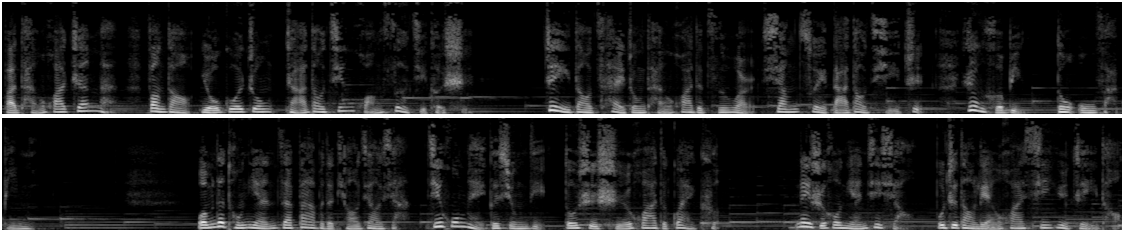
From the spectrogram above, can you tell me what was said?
把昙花沾满，放到油锅中炸到金黄色即可食。这一道菜中昙花的滋味香脆达到极致，任何饼都无法比拟。我们的童年在爸爸的调教下，几乎每个兄弟都是食花的怪客。那时候年纪小，不知道莲花西域这一套。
